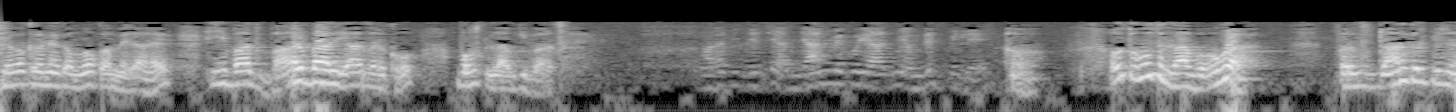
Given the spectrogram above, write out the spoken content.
सेवा करने का मौका मिला है। ये बात बार बार याद रखो बहुत लाभ की बात है। जैसे अनजान में कोई आदमी अमृत मिले ले हाँ वो तो वो तो लाभ होगा परंतु जानकर पीने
